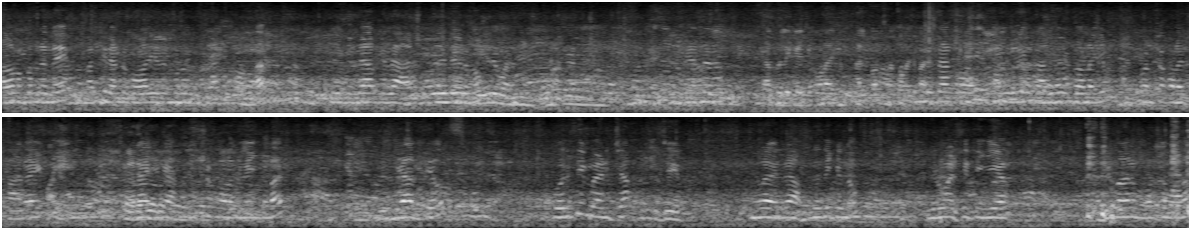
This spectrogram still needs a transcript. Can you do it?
അതോടൊപ്പം തന്നെ മറ്റ് രണ്ട് കോളേജുകളും കൂടെ വിദ്യാർത്ഥികളുണ്ട്. ഈ വിദ്യാർത്ഥികളെ ആശുപത്രിയിലും കോളേജും അൽഫോൺസ കോളേജ് പാലായി അഡ്മിഷൻ കോളേജിലേക്കുള്ള വിദ്യാർത്ഥികൾ പൊരുത്തി മേടിച്ച ഒരു വിജയം നിങ്ങളെന്നെ അഭിനന്ദിക്കുന്നു യൂണിവേഴ്സിറ്റിക്ക് അഭിമാനം മുഹൂർത്തമാണ്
